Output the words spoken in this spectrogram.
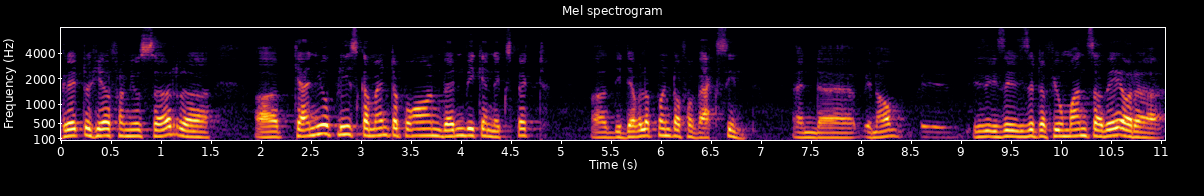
"Great to hear from you, sir. can you please comment upon when we can expect?" Uh, the development of a vaccine. And uh, you know is, is, it a few months away or a,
